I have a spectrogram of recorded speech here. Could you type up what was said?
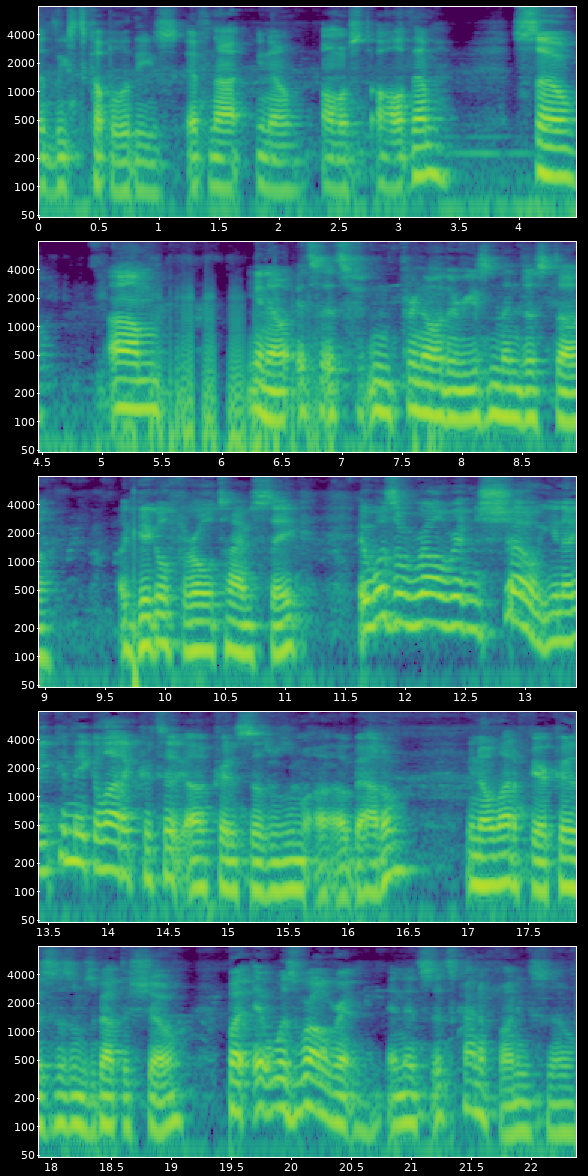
at least a couple of these, if not, you know, almost all of them. So, um, you know, it's it's for no other reason than just uh, a giggle for old time's sake. It was a well-written show. You know, you can make a lot of criti- uh, uh, about them. You know, a lot of fair criticisms about the show, but it was well written, and it's it's kind of funny. So,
